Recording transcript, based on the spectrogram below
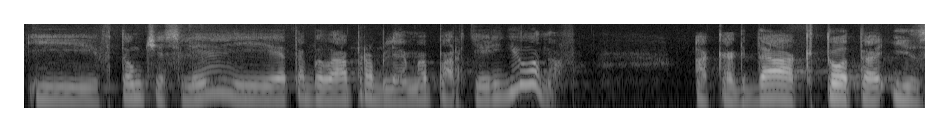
И в том числе и это была проблема партии регионов. А когда кто-то из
